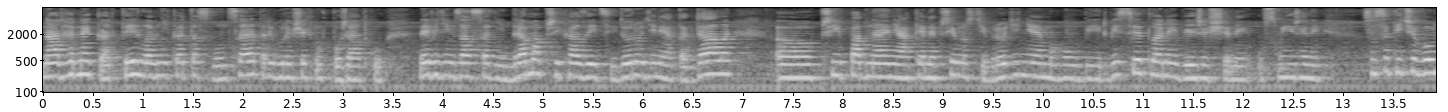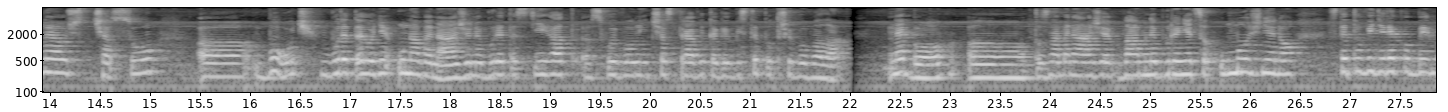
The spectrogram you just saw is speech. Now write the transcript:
nádherné karty, hlavní karta slunce, tady bude všechno v pořádku. Nevidím zásadní drama přicházející do rodiny a tak dále. Eh, případné nějaké nepříjemnosti v rodině mohou být vysvětleny, vyřešeny, usmířeny. Co se týče volného času, eh, buď budete hodně unavená, že nebudete stíhat eh, svůj volný čas trávit tak, jak byste potřebovala, nebo to znamená, že vám nebude něco umožněno, jste tu vidět jakoby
